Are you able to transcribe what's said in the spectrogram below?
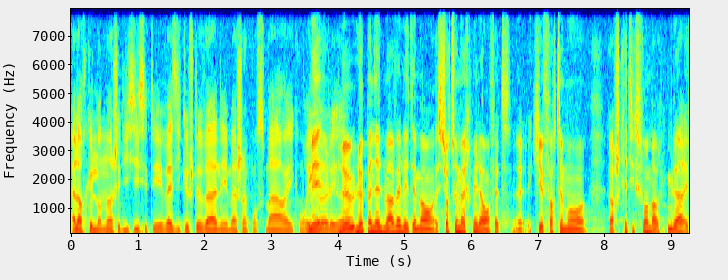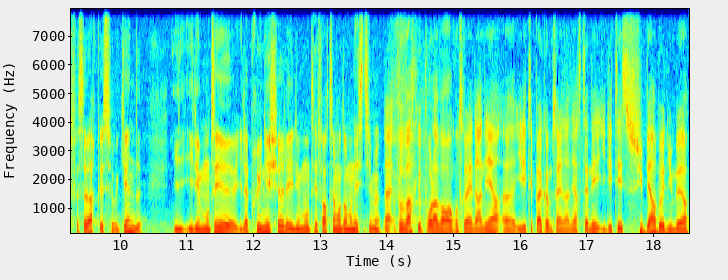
Alors que le lendemain, chez DC, c'était Vas-y que je te vanne et machin qu'on se marre et qu'on Mais rigole. et, euh, le, le panel Marvel était marrant, surtout Mark Millar en fait, euh, qui est fortement. euh, Alors je critique souvent Mark Millar, il faut savoir que ce week-end, il, est monté, euh, il a pris une échelle et il est monté fortement dans mon estime. Il faut voir que pour l'avoir rencontré l'année dernière, euh, il n'était pas comme ça l'année dernière. Cette année, il était super bonne humeur.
